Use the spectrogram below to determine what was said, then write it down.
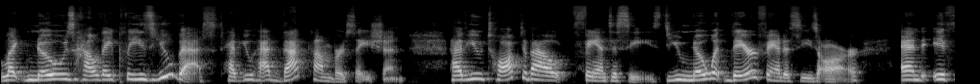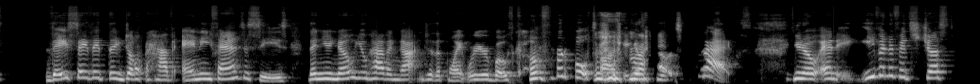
like knows how they please you best. Have you had that conversation? Have you talked about fantasies? Do you know what their fantasies are? And if they say that they don't have any fantasies then you know you haven't gotten to the point where you're both comfortable talking Right. about sex. You know and even if it's just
